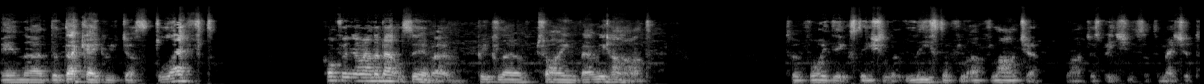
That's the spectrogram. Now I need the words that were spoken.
in uh, the decade we've just left, hovering around about zero. People are trying very hard to avoid the extinction, at least of, of larger, larger species that are measured.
